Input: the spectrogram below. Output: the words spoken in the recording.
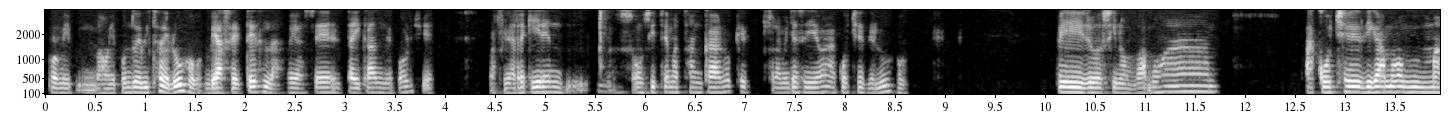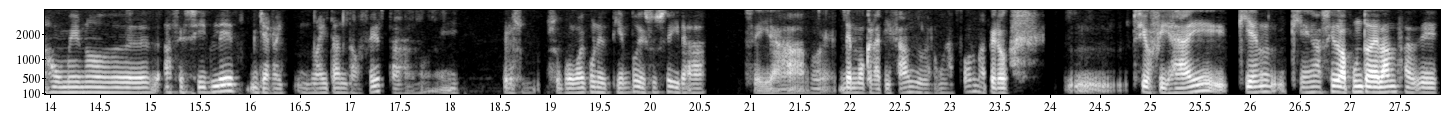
por mi, bajo mi punto de vista, de lujo. Véase Tesla, véase el Taycan de Porsche. Al final requieren, son sistemas tan caros que solamente se llevan a coches de lujo. Pero si nos vamos a, a coches, digamos, más o menos eh, accesibles, ya no hay, no hay tanta oferta, pero supongo que con el tiempo eso se irá, se irá pues, democratizando de alguna forma. Pero mm, si os fijáis, ¿quién, ¿quién ha sido la punta de lanza de,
